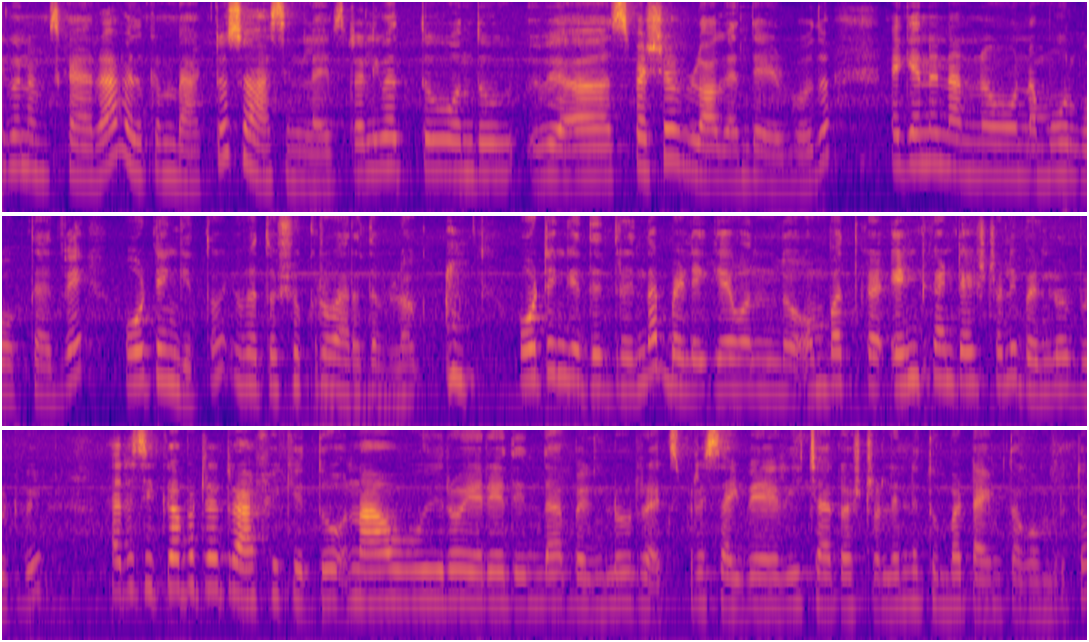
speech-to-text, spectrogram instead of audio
ಎಲ್ರಿಗೂ ನಮಸ್ಕಾರ. Welcome back to Suhasin lifestyle ಇವತ್ತು ಒಂದು ಸ್ಪೆಷಲ್ ವ್ಲಾಗ್ ಅಂತ ಹೇಳ್ಬೋದು. ಯಾಕೆಂದರೆ ನಾನು ನಮ್ಮೂರಿಗೆ ಹೋಗ್ತಾ ಇದ್ವಿ. ಓಟಿಂಗ್ ಇತ್ತು. ಇವತ್ತು ಶುಕ್ರವಾರದ ವ್ಲಾಗ್ ಓಟಿಂಗ್ ಇದ್ದಿದ್ದರಿಂದ ಬೆಳಿಗ್ಗೆ ಒಂದು ಒಂಬತ್ತು ಎಂಟು ಗಂಟೆ ಅಷ್ಟರಲ್ಲಿ ಬೆಂಗಳೂರು ಬಿಟ್ವಿ. ಆದರೆ ಸಿಕ್ಕಾಪಟ್ಟೆ ಟ್ರಾಫಿಕ್ ಇತ್ತು. ನಾವು ಇರೋ ಏರಿಯಾದಿಂದ ಬೆಂಗಳೂರು ಎಕ್ಸ್ಪ್ರೆಸ್ ಹೈವೇ ರೀಚ್ ಆಗೋಷ್ಟರಲ್ಲೇ ತುಂಬ ಟೈಮ್ ತೊಗೊಂಡ್ಬಿಡ್ತು.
